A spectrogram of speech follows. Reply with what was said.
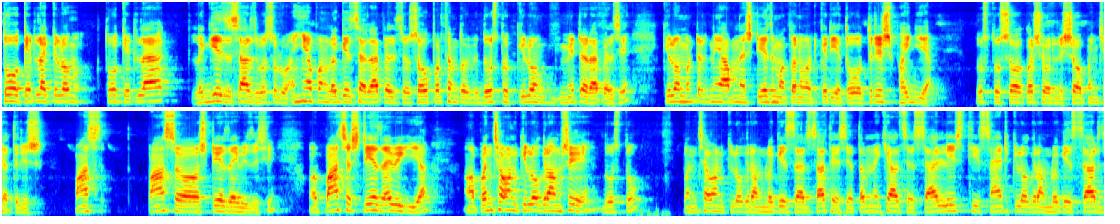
તો કેટલા કિલો, તો કેટલા લગેજ ચાર્જ વસૂલો? અહીંયા પણ લગેજ ચાર્જ આપેલ છે. સૌ પ્રથમ તો દોસ્તો કિલોમીટર આપેલ છે. કિલોમીટરની આપણે સ્ટેજમાં કન્વર્ટ કરીએ તો ત્રીસ ભાગ્યા. દોસ્તો, સ કરશો એટલે સો પંચાત્રીસ પાંચ પાંચ સ્ટેજ આવી જશે. પાંચ સ્ટેજ આવી ગયા. પંચાવન કિલોગ્રામ છે દોસ્તો. પંચાવન કિલોગ્રામ લગેજ ચાર્જ સાથે છે. તમને ખ્યાલ છે, ચાલીસથી સાઠ કિલોગ્રામ લગેજ ચાર્જ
